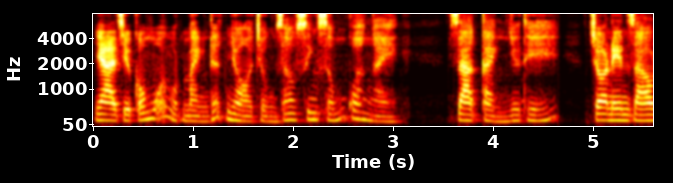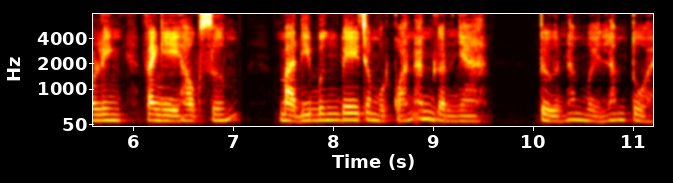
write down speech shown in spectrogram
nhà chỉ có mỗi một mảnh đất nhỏ trồng rau sinh sống qua ngày. Gia cảnh như thế, cho nên Giao Linh phải nghỉ học sớm mà đi bưng bê trong một quán ăn gần nhà từ năm 15 tuổi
